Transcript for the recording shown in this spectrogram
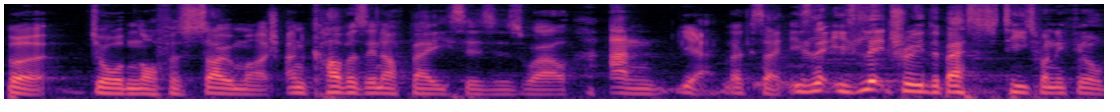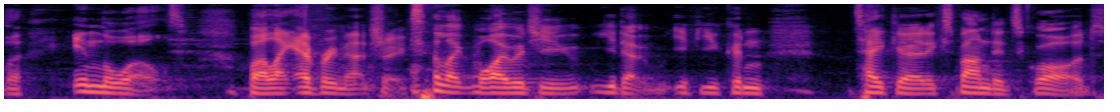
But Jordan offers so much and covers enough bases as well. And yeah, like I say, he's, he's literally the best T20 fielder in the world by like every metric. like, why would you, you know, if you can take an expanded squad,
